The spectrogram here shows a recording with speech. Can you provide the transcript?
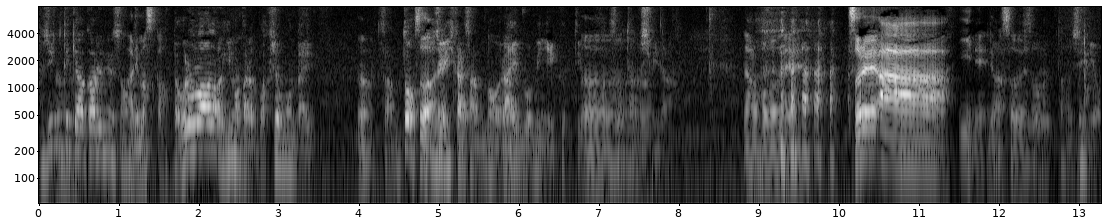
個人的明るいニュースなんだありますか？だら俺はだから今から爆笑問題うん。さんとそうだね。伊集院光さんのライブを見に行くっていうのうん。がすごい楽しみだな、なるほどね。それああいいね。でもそういうのは。そう楽しみを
